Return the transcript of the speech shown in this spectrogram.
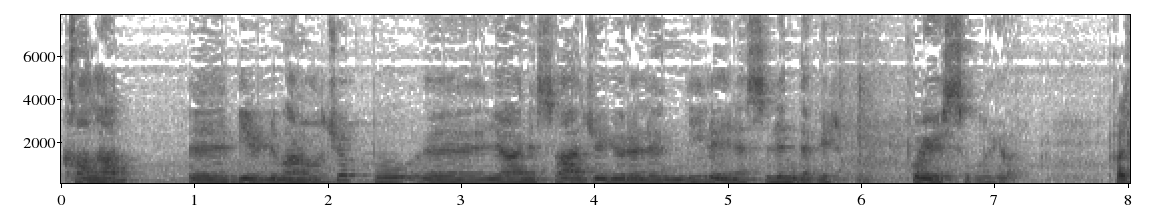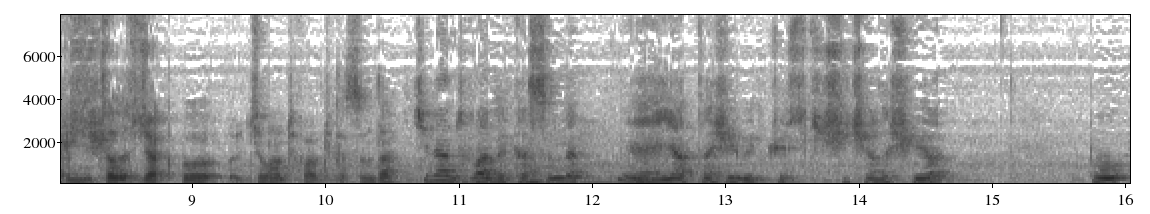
kalan e, bir liman olacak. Bu e, yani sadece Görele'nin değil Eynesil'in de bir projesi oluyor. Kaç kişi çalışacak bu çimento fabrikasında? Çimento fabrikasında e, yaklaşık 300 kişi çalışıyor. Bu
